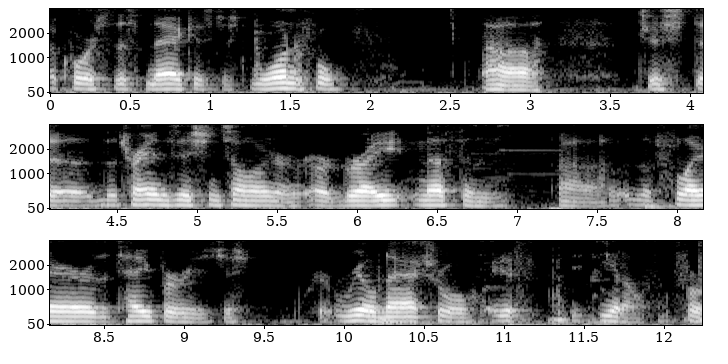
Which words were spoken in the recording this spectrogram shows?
of course, this neck is just wonderful. Just the transitions on are, are great. Nothing, the flare, the taper is just real natural if you know for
